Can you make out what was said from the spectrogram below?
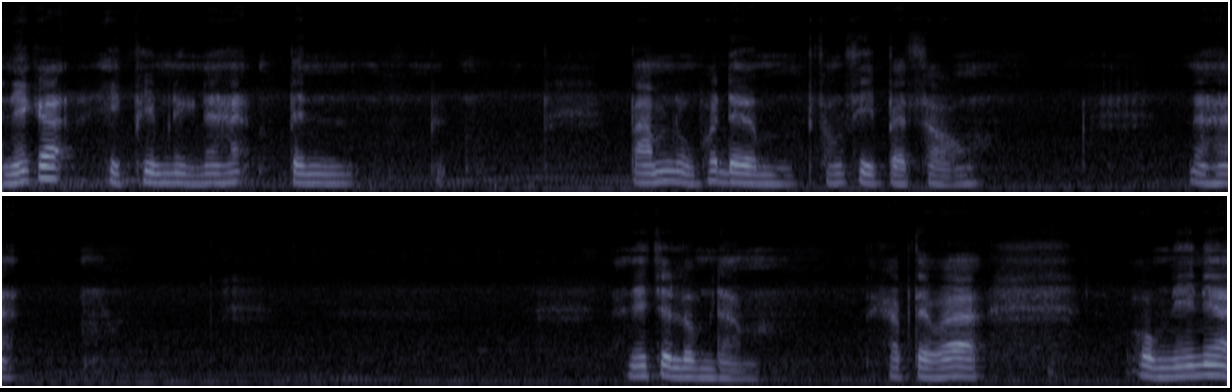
อันนี้ก็อีกพิมพ์หนึ่งนะฮะ เป็นปั๊มหลวงพ่อเดิมสองสี่แปดสองนะฮะ อันนี้จะลมดำนะครับ แต่ว่าองค์นี้เนี่ย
